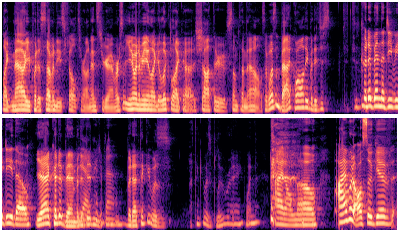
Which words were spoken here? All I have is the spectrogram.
like now you put a 70s filter on Instagram or so, you know what I mean? Like it looked like a shot through something else. It wasn't bad quality, but it just, it Could have been the DVD though. yeah, it could have been, but Yeah, it didn't. could have been. But I think it was, I think it was Blu-ray, wasn't it? I don't know. I would also give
